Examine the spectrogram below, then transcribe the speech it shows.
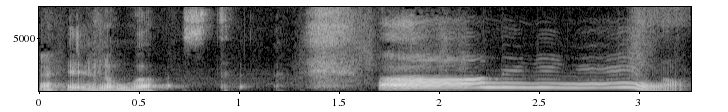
Ele não gosta. Oh, menino.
